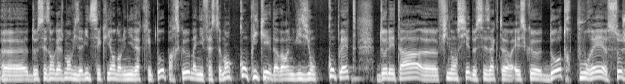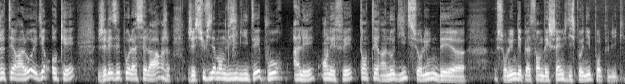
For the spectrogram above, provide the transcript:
de ses engagements vis-à-vis de ses clients dans l'univers crypto parce que manifestement compliqué d'avoir une vision complète de l'état financier de ces acteurs. Est-ce que d'autres pourraient se jeter à l'eau et dire ok, j'ai les épaules assez larges, j'ai suffisamment de visibilité pour aller, en effet, tenter un audit sur l'une des, euh, sur l'une des plateformes d'exchange disponibles pour le public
